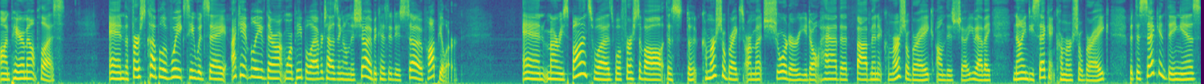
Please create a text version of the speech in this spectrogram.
on Paramount Plus. And the first couple of weeks, he would say, I can't believe there aren't more people advertising on this show because it is so popular. And my response was, well, first of all, the, the commercial breaks are much shorter. You don't have a five minute commercial break on this show, you have a 90 second commercial break. But the second thing is,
